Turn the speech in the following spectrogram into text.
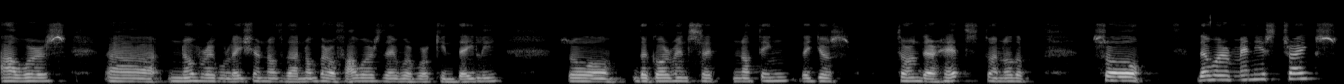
hours, uh, no regulation of the number of hours they were working daily. So the government said nothing. They just turned their heads to another. So there were many strikes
